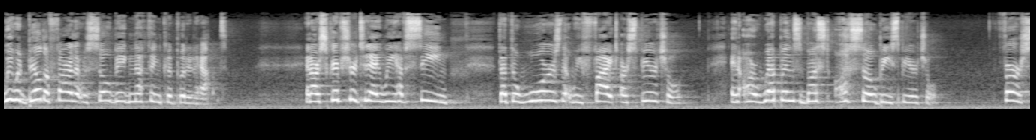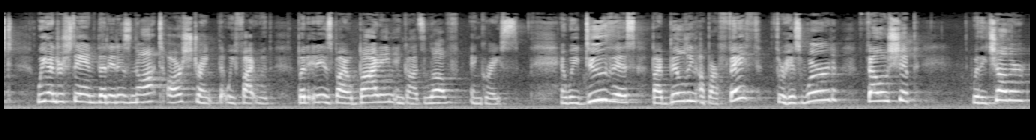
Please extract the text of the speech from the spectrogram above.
we would build a fire that was so big nothing could put it out. In our scripture today, we have seen that the wars that we fight are spiritual, and our weapons must also be spiritual. First, we understand that it is not our strength that we fight with, but it is by abiding in God's love and grace. And we do this by building up our faith through His Word, fellowship with each other,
